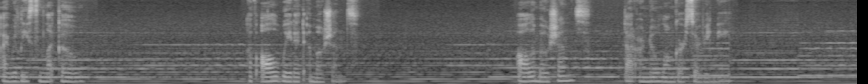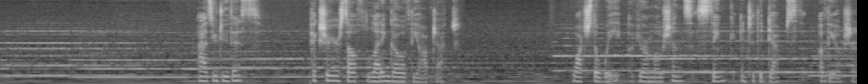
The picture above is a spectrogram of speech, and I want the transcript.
I release and let go of all weighted emotions. All emotions that are no longer serving me. As you do this, picture yourself letting go of the object. Watch the weight of your emotions sink into the depths of the ocean.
